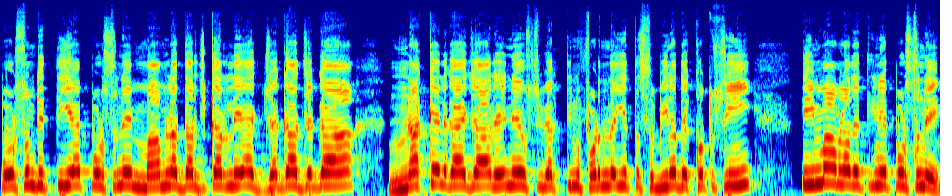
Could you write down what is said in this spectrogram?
ਪੁਲਿਸ ਨੂੰ ਦਿੱਤੀ ਹੈ। ਪੁਲਿਸ ਨੇ ਮਾਮਲਾ ਦਰਜ ਕਰ ਲਿਆ ਜਗ੍ਹਾ ਜਗ੍ਹਾ ਨਾਕੇ ਲਗਾਏ ਜਾ ਰਹੇ ਨੇ। ਉਸ ਵਿਅਕਤੀ ਨੂੰ ਫੜਨ ਲਈ ਇਹ ਤਸਵੀਰਾਂ ਦੇਖੋ ਤੁਸੀਂ। ਟੀਮਾਂ ਬਣਾ ਦਿੱਤੀਆਂ ਨੇ ਪੁਲਿਸ ਨੇ।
